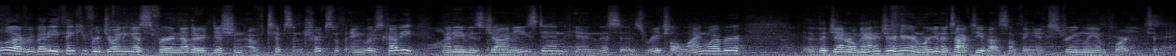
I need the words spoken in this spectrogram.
Hello everybody, thank you for joining us for another edition of Tips and Tricks with Angler's Covey. My name is John Easton and this is Rachel Lineweber, the general manager here, and we're going to talk to you about something extremely important today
